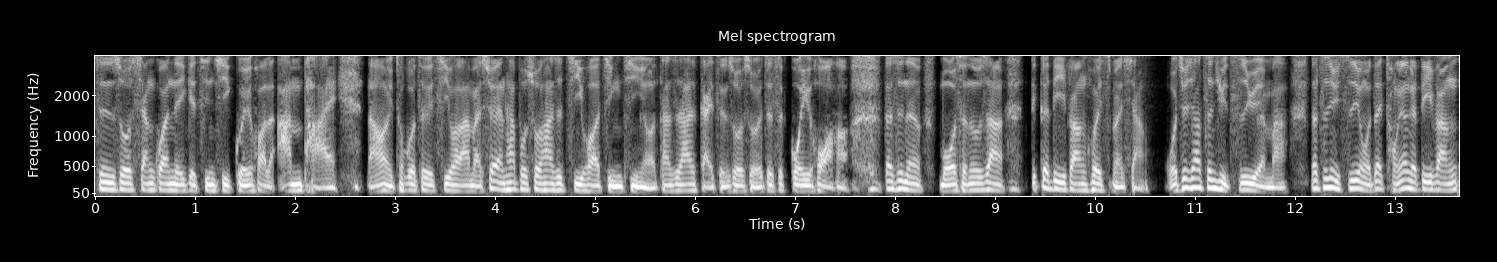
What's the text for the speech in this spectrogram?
甚至说相关的一个经济规划的安排，然后你透过这个计划安排，虽然他不说它是计划经济哦，但是它改成说所谓这是规划哈，但是呢，某个程度上各地方会怎么想？我就是要争取资源嘛，那争取资源我在同样的地方，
